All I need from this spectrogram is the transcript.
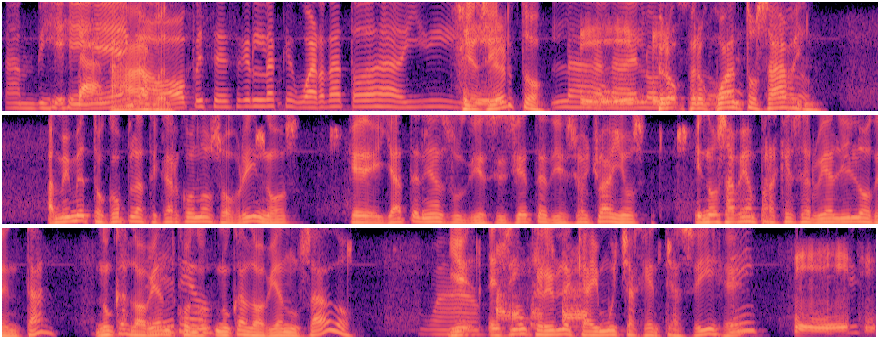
También. Ah, no, pues es la que guarda toda ahí. Sí, es cierto. La, pero, pero ¿cuántos saben? A mí me tocó platicar con unos sobrinos que ya tenían sus 17, 18 años y no sabían para qué servía el hilo dental. Nunca lo habían, nunca lo habían usado. Y es increíble que hay mucha gente así, ¿eh? Sí, sí,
